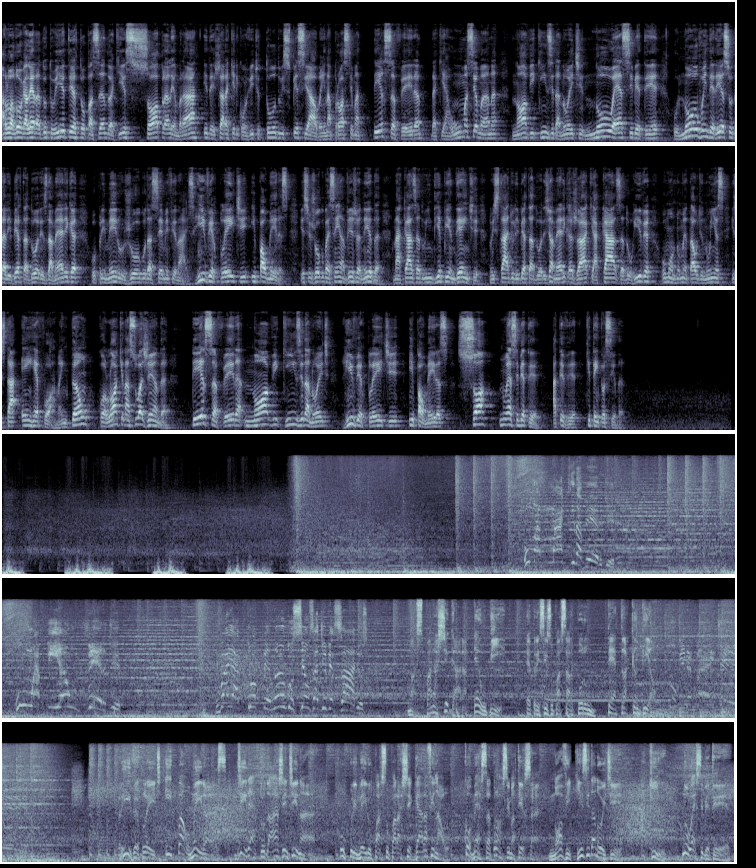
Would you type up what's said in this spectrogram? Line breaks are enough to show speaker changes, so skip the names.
Alô, alô, galera do Twitter, tô passando aqui só para lembrar e deixar aquele convite todo especial, hein? Na próxima terça-feira, daqui a uma semana, 9 h 15 da noite, no SBT, o novo endereço da Libertadores da América, o primeiro jogo das semifinais, River Plate e Palmeiras. Esse jogo vai ser em Avejaneda, na casa do Independiente, no estádio Libertadores de América, já que a casa do River, o Monumental de Núñez, está em reforma. Então, coloque na sua agenda. Terça-feira, 9h15 da noite, River Plate e Palmeiras, só no SBT, a TV que tem torcida.
Uma máquina verde um avião verde vai atropelando seus adversários.
Mas para chegar até o bi, é preciso passar por um tetracampeão. River Plate e Palmeiras, direto da Argentina. O primeiro passo para chegar à final começa próxima terça, 9h15 da noite, aqui no SBT.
